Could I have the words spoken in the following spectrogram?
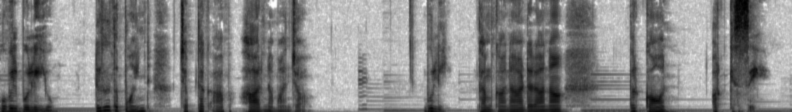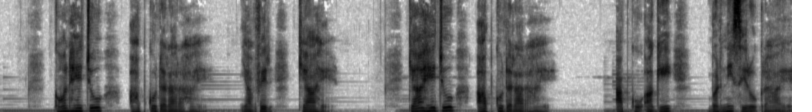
who will bully you till the point जब तक आप हार ना मान जाओ। बुली, धमकाना, डराना, पर कौन और किससे? कौन है जो आपको डरा रहा है या फिर क्या है? क्या है जो आपको डरा रहा है? आपको आगे बढ़ने से रोक रहा है।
